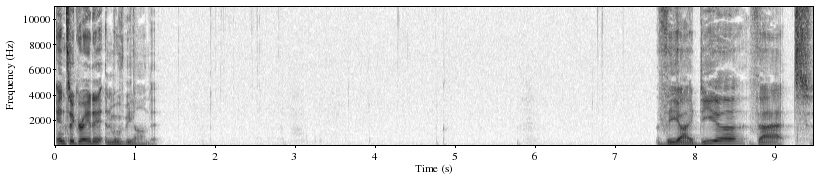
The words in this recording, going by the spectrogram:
integrate it, and move beyond it. The idea that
